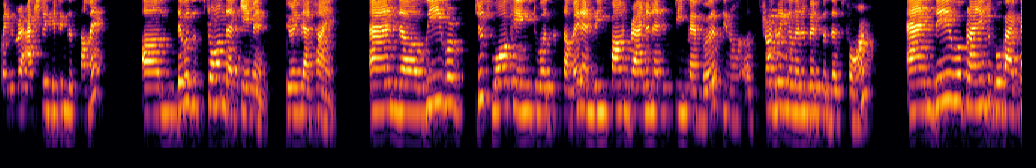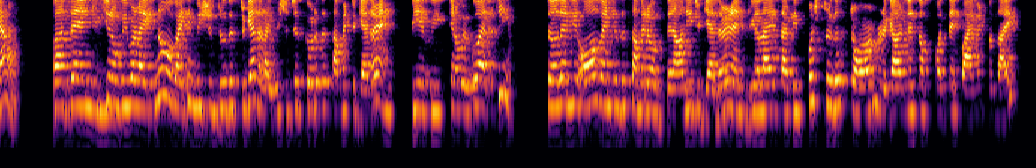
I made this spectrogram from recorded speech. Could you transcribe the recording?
when we were actually hitting the summit. Um, there was a storm that came in during that time. And uh, we were just walking towards the summit and we found Brandon and his team members, you know, uh, struggling a little bit with the storm. And they were planning to go back down. But then, you know, we were like, no, I think we should do this together. Like, we should just go to the summit together and we, we you know, we'll go as a team. So then we all went to the summit of Denali together and realized that we pushed through the storm regardless of what the environment was like.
